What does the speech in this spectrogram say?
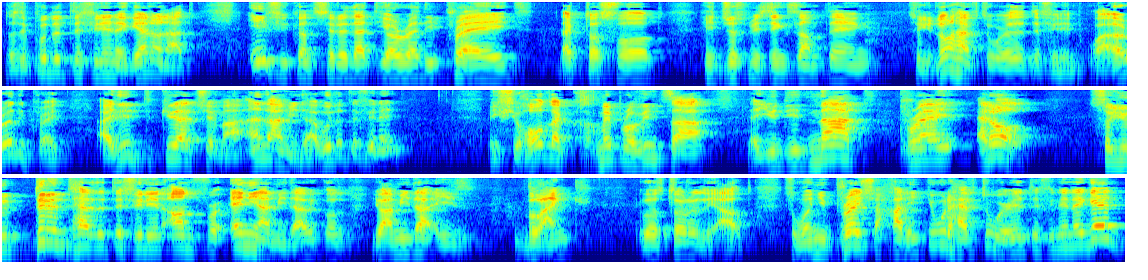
Does he put the tefillin again or not? If you consider that he already prayed, like Tosfot, he's just missing something. So you don't have to wear the tefillin. Well, I already prayed. I did Kirat Shema and Amidah with the tefillin. If you hold like Chachme Provinza that you did not pray at all, so you didn't have the tefillin on for any Amidah because your Amidah is blank, it was totally out. So when you pray Shacharit, you would have to wear the tefillin again.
